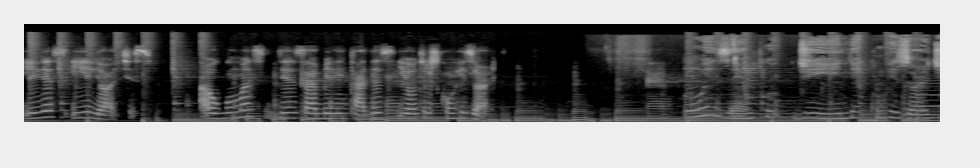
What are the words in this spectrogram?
ilhas e ilhotes, algumas desabilitadas e outras com resort. Um exemplo de ilha com resort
